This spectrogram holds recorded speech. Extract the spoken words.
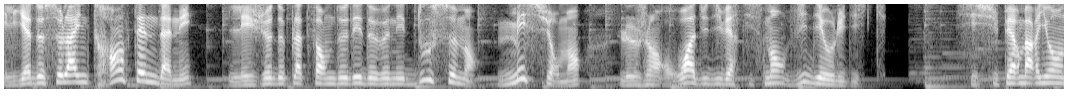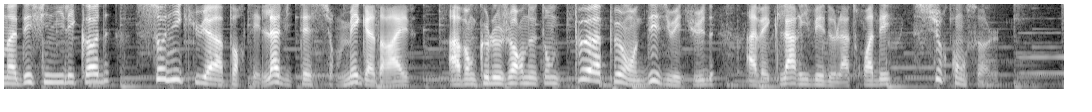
Il y a de cela une trentaine d'années, les jeux de plateforme 2D devenaient doucement, mais sûrement, le genre roi du divertissement vidéoludique. Si Super Mario en a défini les codes, Sonic lui a apporté la vitesse sur Mega Drive avant que le genre ne tombe peu à peu en désuétude avec l'arrivée de la 3D sur console.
